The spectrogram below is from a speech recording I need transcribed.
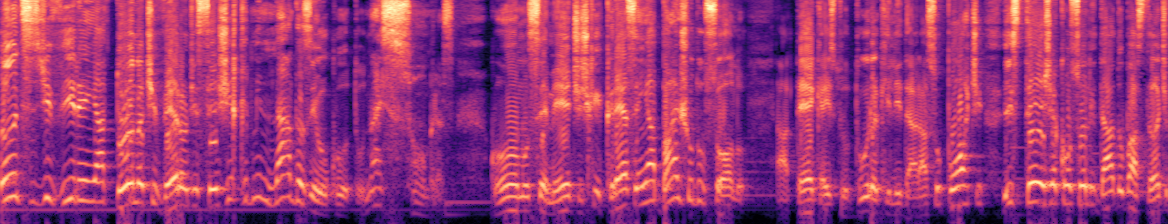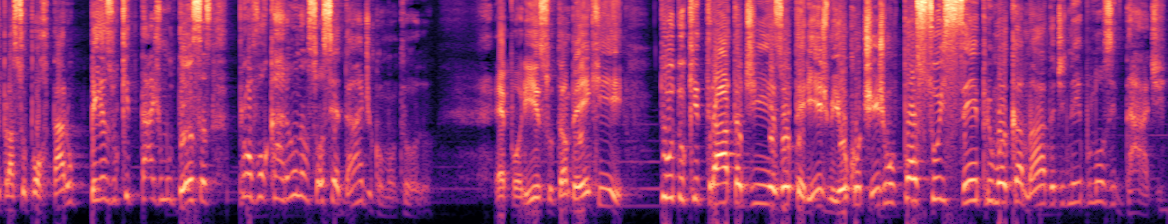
antes de virem à tona, tiveram de ser germinadas em oculto, nas sombras, como sementes que crescem abaixo do solo até que a estrutura que lhe dará suporte esteja consolidado bastante para suportar o peso que tais mudanças provocarão na sociedade como um todo. É por isso também que tudo que trata de esoterismo e ocultismo possui sempre uma camada de nebulosidade,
